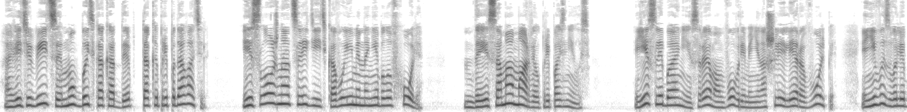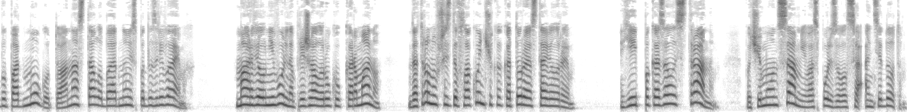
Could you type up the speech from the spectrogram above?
А ведь убийцей мог быть как адепт, так и преподаватель. И сложно отследить, кого именно не было в холле. Да и сама Марвел припозднилась. Если бы они с Рэмом вовремя не нашли Лера в Вольпе и не вызвали бы подмогу, то она стала бы одной из подозреваемых. Марвел невольно прижала руку к карману, дотронувшись до флакончика, который оставил Рэм. Ей показалось странным, почему он сам не воспользовался антидотом.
